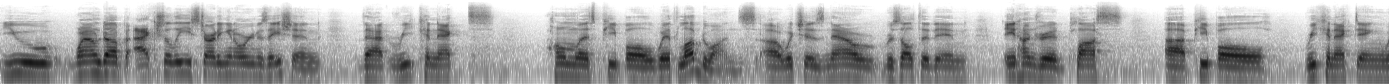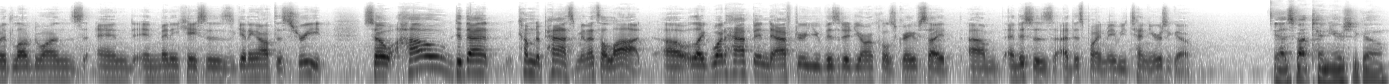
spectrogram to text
you wound up actually starting an organization that reconnects homeless people with loved ones, uh, which has now resulted in 800 plus uh, people reconnecting with loved ones and in many cases getting off the street. So, how did that come to pass? I mean, that's a lot. Uh, like, what happened after you visited your uncle's gravesite? Um, and this is at this point maybe 10 years ago. Yeah, it's about 10 years ago.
